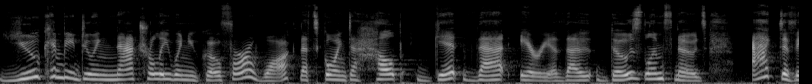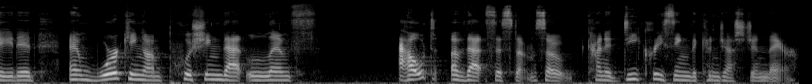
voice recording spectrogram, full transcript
you can be doing naturally when you go for a walk that's going to help get that area, those lymph nodes activated and working on pushing that lymph out of that system. So, kind of decreasing the congestion there.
